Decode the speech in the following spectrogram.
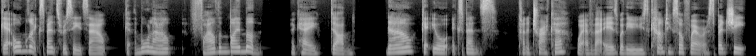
get all my expense receipts out, get them all out, file them by month. Okay, done. Now, get your expense kind of tracker, whatever that is, whether you use accounting software or a spreadsheet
